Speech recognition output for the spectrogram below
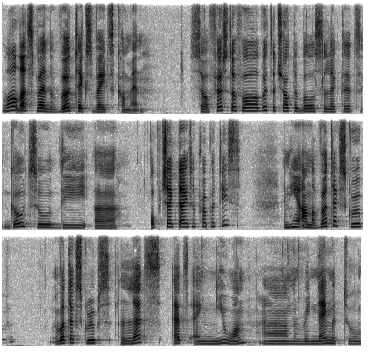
Well, that's where the vertex weights come in. So first of all, with the chocolate bowl selected, go to the uh, object data properties and here the vertex group, vertex groups, let's add a new one and rename it to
